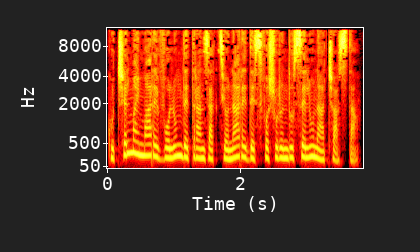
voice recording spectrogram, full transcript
cu cel mai mare volum de tranzacționare desfășurându-se luna aceasta.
